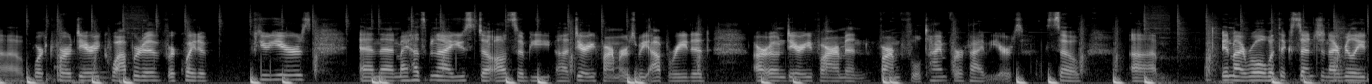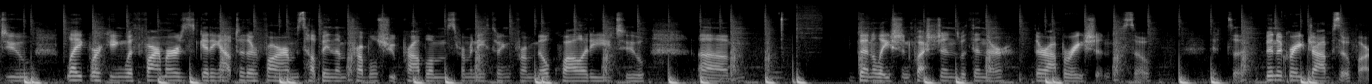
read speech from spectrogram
uh, worked for a dairy cooperative for quite a few years. And then my husband and I used to also be uh, dairy farmers. We operated our own dairy farm and farmed full time for five years. So, um, in my role with Extension, I really do like working with farmers, getting out to their farms, helping them troubleshoot problems from anything from milk quality to um, ventilation questions within their, their operation. So it's a, been a great job so far.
